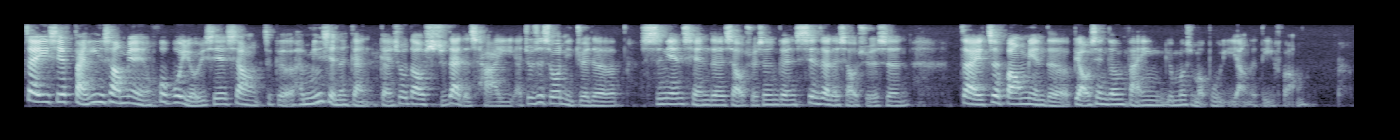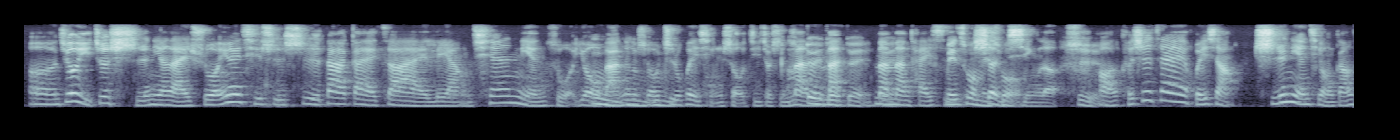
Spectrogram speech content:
在一些反应上面，会不会有一些像这个很明显的感感受到时代的差异啊？就是说，你觉得十年前的小学生跟现在的小学生，在这方面的表现跟反应有没有什么不一样的地方？呃，就以这十年来说，因为其实是大概在两千年左右吧，嗯、那个时候智慧型手机就是慢慢、对对对慢慢开始盛行了，是啊。可是再回想十年前我刚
